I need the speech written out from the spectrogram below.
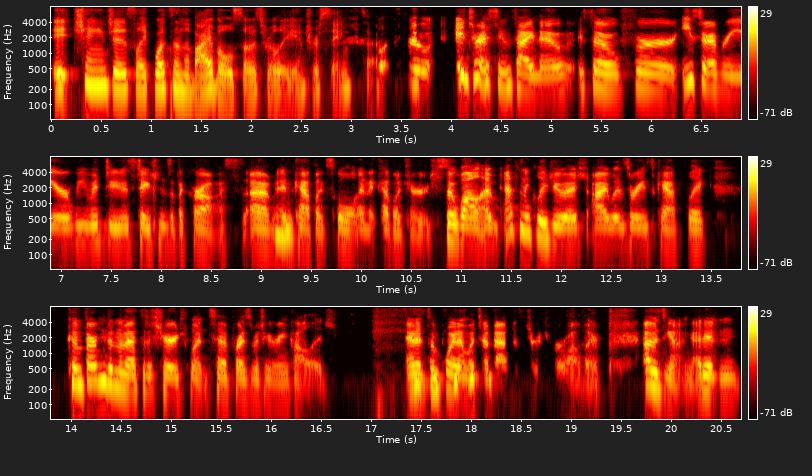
it changes like what's in the Bible. So it's really interesting. So So interesting side note. So for Easter every year, we would do Stations of the Cross um, in Catholic school and at Catholic church. So while I'm ethnically Jewish, I was raised Catholic, confirmed in the Methodist Church, went to Presbyterian college, and at some point I went to a Baptist church for a while there. I was young. I didn't.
